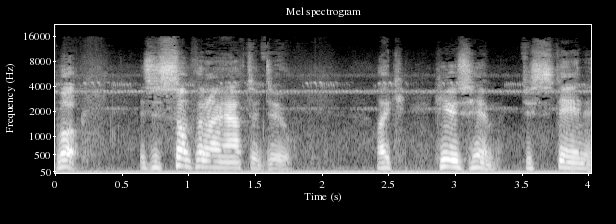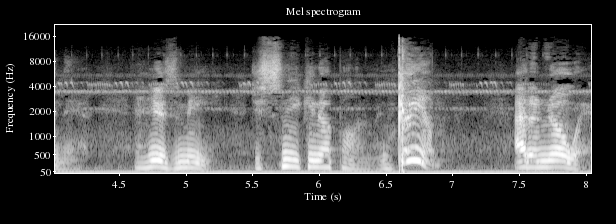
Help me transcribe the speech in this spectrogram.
Look, this is something I have to do. Like, here's him, just standing there. And here's me, just sneaking up on him. And bam! Out of nowhere.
